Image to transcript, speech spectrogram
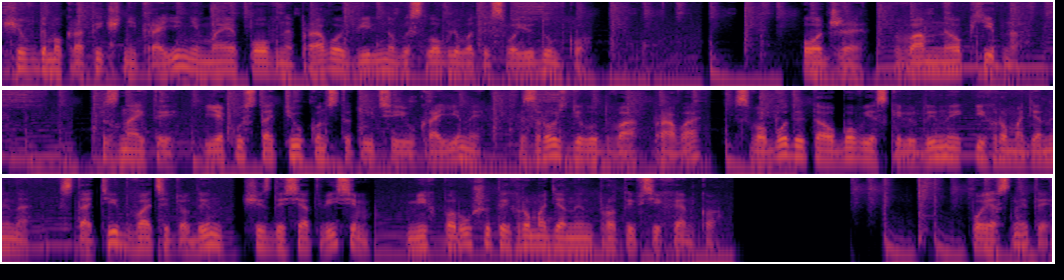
що в демократичній країні має повне право вільно висловлювати свою думку. Отже, вам необхідно знайти, яку статтю Конституції України з розділу 2 права, свободи та обов'язки людини і громадянина статті 21.68 міг порушити громадянин проти всіхенко. Пояснити,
